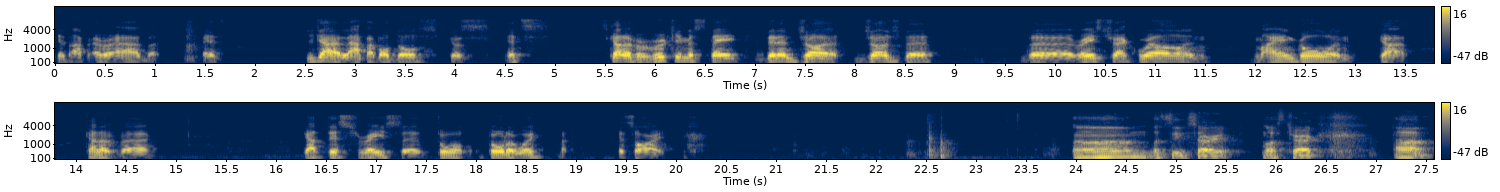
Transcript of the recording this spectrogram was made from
hit I've ever had, but it's you gotta laugh about those because it's it's kind of a rookie mistake. Didn't ju- judge the the racetrack well and my end goal and got kind of uh, got this race uh, thrown away, but it's all right. Um, let's see. Sorry, lost track. Um,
